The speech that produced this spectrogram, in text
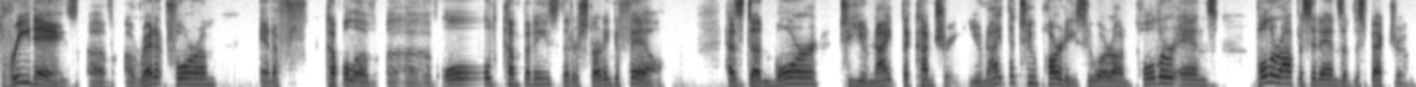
three days of a Reddit forum and a f- couple of uh, of old companies that are starting to fail has done more to unite the country, unite the two parties who are on polar ends, polar opposite ends of the spectrum.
